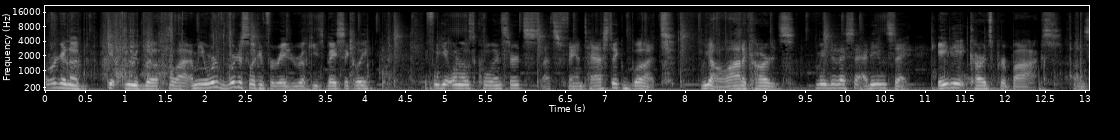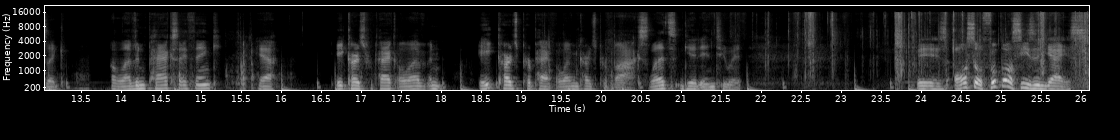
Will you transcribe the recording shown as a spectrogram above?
We're gonna get through the a lot. I mean, we're, we're just looking for rated rookies basically. If we get one of those cool inserts, that's fantastic, but we got a lot of cards. I mean, did I say? I didn't even say. 88 cards per box. It was like 11 packs, I think. Yeah. 8 cards per pack, 11. 8 cards per pack, 11 cards per box. Let's get into it. It is also football season, guys.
